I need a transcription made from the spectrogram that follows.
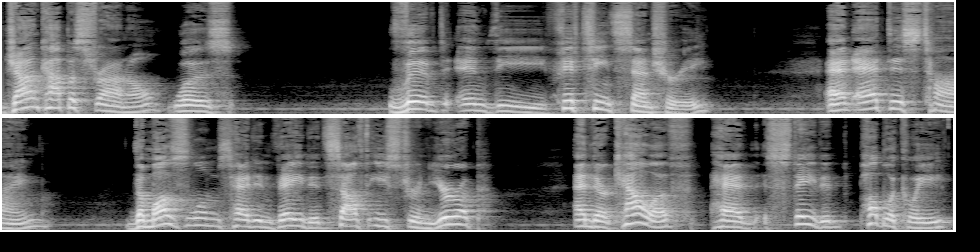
John Capistrano was lived in the 15th century And at this time, the Muslims had invaded southeastern Europe, and their caliph had stated publicly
